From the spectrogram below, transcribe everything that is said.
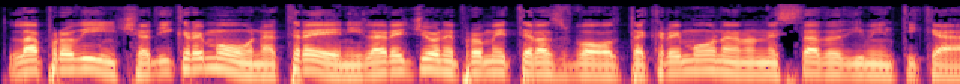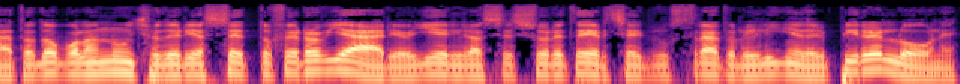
La provincia di Cremona, treni, la regione promette la svolta, Cremona non è stata dimenticata. Dopo l'annuncio del riassetto ferroviario, ieri l'assessore Terzi ha illustrato le linee del Pirellone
